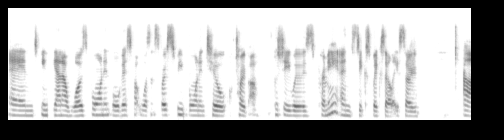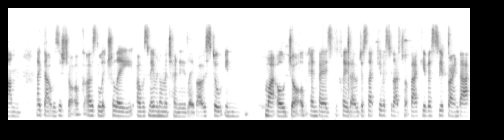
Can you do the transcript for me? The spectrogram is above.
And Indiana was born in August, but wasn't supposed to be born until October because she was preemie and six weeks early. So um like that was a shock. I was literally i wasn't even on maternity leave. I was still in my old job. And basically they were just like give us your laptop back. Give us your phone back.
